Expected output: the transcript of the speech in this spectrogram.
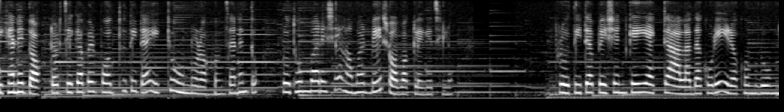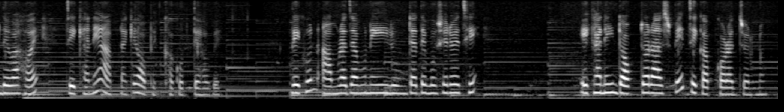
এখানে ডক্টর চেক আপের পদ্ধতিটা একটু অন্যরকম, জানেন তো? প্রথমবার এসে আমার বেশ অবাক লেগেছিল। প্রতিটা পেশেন্টকেই একটা আলাদা করে এরকম রুম দেওয়া হয়, যেখানে আপনাকে অপেক্ষা করতে হবে। দেখুন, আমরা যেমন এই রুমটাতে বসে রয়েছি, এখানেই ডক্টর আসবে চেক আপ করার জন্য।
